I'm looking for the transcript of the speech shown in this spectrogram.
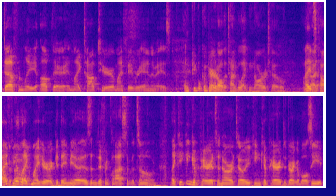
definitely up there in like top tier of my favorite animes. and people compare it all the time to like Naruto when It's, talk I, feel about like. My Hero Academia is in a different class of its own. Like you can compare it to Naruto, you can compare it to Dragon Ball Z,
